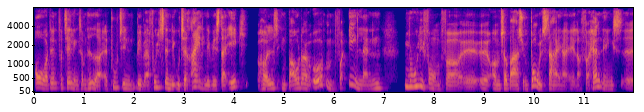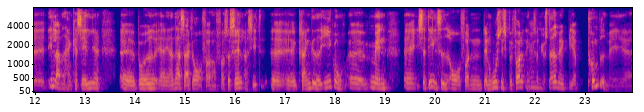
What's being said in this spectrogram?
over den fortælling, som hedder, at Putin vil være fuldstændig utilregnelig, hvis der ikke holdes en bagdør åben for en eller anden mulig form for, øh, øh, om så bare symbolsejr eller forhandlings, øh, et eller andet, han kan sælge, øh, både, ja, jeg har sagt, over for, for sig selv og sit øh, øh, krænkede ego, øh, men øh, i særdeleshed over for den, den russiske befolkning, mm. som jo stadigvæk bliver pumpet med, øh,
